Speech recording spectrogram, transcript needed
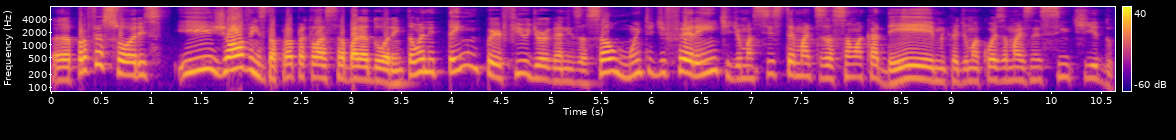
uh, professores e jovens da própria classe trabalhadora. Então ele tem um perfil de organização muito diferente de uma sistematização acadêmica, de uma coisa mais nesse sentido.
